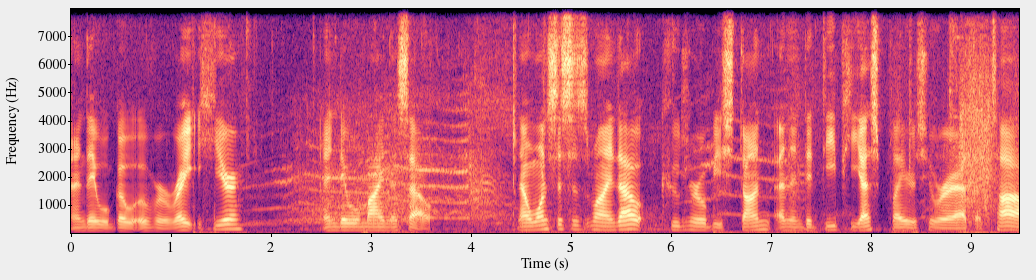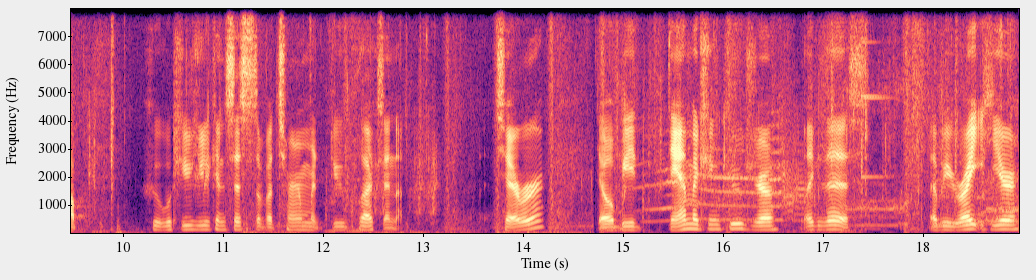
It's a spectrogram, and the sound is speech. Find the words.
and they will go over right here and they will mine this out. Now once this is mined out, Kuudra will be stunned and then the DPS players who are at the top, who which usually consists of a term with duplex and terror, they'll be damaging Kuudra like this. They'll be right here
